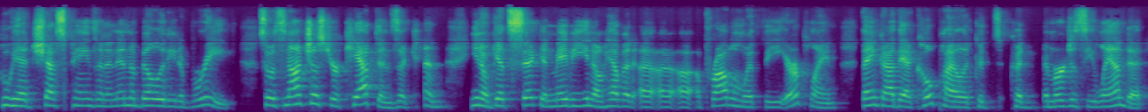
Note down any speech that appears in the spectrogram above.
who had chest pains and an inability to breathe. So it's not just your captains that can, you know, get sick and maybe you know have a, a, a problem with the airplane. Thank God that co-pilot could could emergency land it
